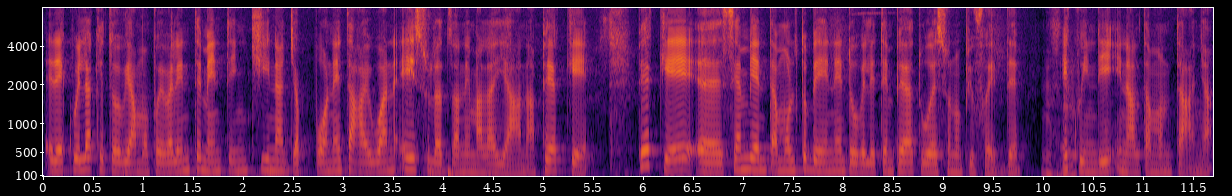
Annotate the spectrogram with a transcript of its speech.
ed è quella che troviamo prevalentemente in Cina, Giappone, Taiwan e sulla zona himalayana. Perché? Perché eh, si ambienta molto bene dove le temperature sono più fredde uh-huh. e quindi in alta montagna.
